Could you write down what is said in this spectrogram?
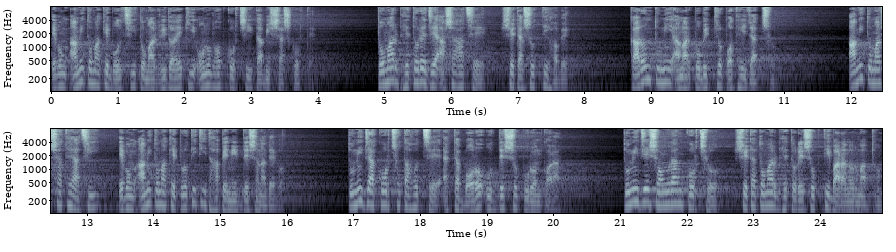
এবং আমি তোমাকে বলছি তোমার হৃদয়ে কি অনুভব করছি তা বিশ্বাস করতে। তোমার ভেতরে যে আশা আছে, সেটা সত্যি হবে। কারণ তুমি আমার পবিত্র পথেই যাচ্ছ। আমি তোমার সাথে আছি, এবং আমি তোমাকে প্রতিটি ধাপে নির্দেশনা দেব। তুমি যা করছ তা হচ্ছে একটা বড় উদ্দেশ্য পূরণ করা। তুমি যে সংগ্রাম করছ সেটা তোমার ভেতরে শক্তি বাড়ানোর মাধ্যম।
